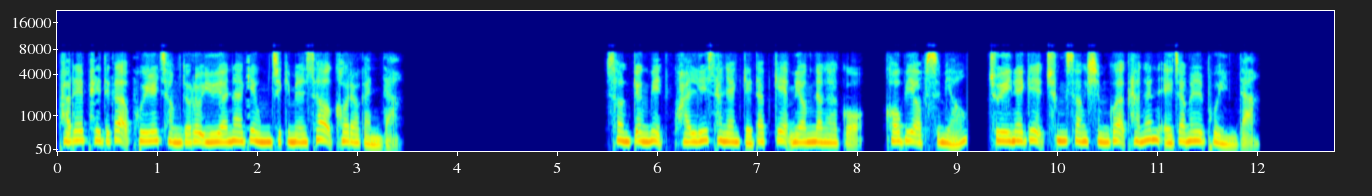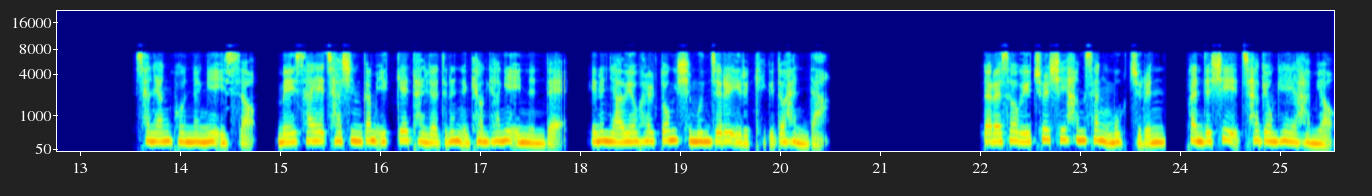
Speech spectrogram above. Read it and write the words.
발의 패드가 보일 정도로 유연하게 움직이면서 걸어간다. 성격 및 관리 사냥개답게 명랑하고 겁이 없으며 주인에게 충성심과 강한 애정을 보인다. 사냥 본능이 있어 매사에 자신감 있게 달려드는 경향이 있는데 이는 야외 활동 시 문제를 일으키기도 한다. 따라서 외출 시 항상 목줄은 반드시 착용해야 하며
